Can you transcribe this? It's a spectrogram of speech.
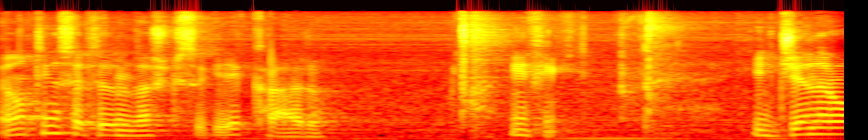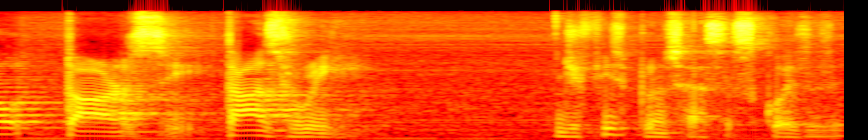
eu não tenho certeza, mas acho que isso aqui é caro. Enfim. E General Tarzi, Tazri. Difícil pronunciar essas coisas.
